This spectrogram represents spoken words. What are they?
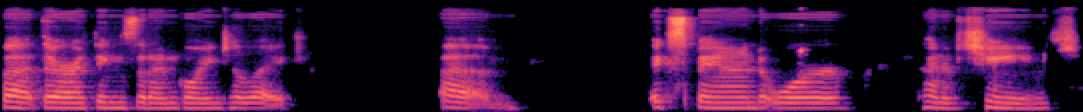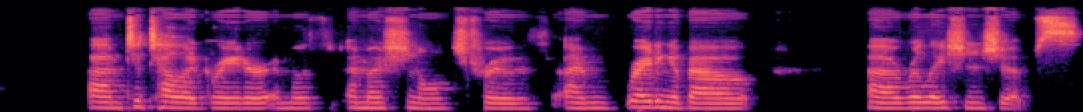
but there are things that I'm going to like um, expand or kind of change um, to tell a greater emo- emotional truth. I'm writing about uh, relationships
